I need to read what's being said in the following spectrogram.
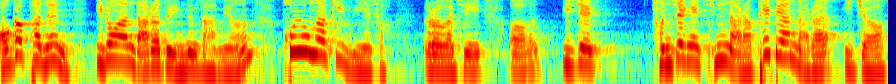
억압하는 이러한 나라도 있는가 하면 포용하기 위해서 여러 가지 어 이제 전쟁에 진 나라, 패배한 나라이죠.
